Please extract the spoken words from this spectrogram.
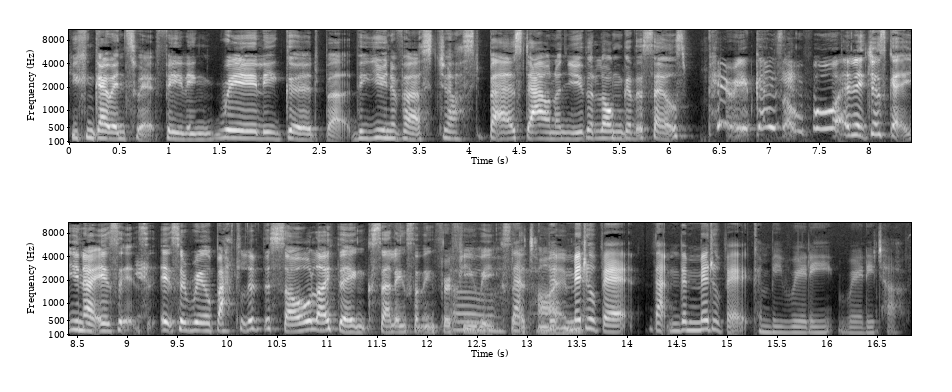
You can go into it feeling really good, but the universe just bears down on you the longer the sales period goes on for and it just get you know it's it's it's a real battle of the soul i think selling something for a few oh, weeks that, at a time the middle bit that the middle bit can be really really tough.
